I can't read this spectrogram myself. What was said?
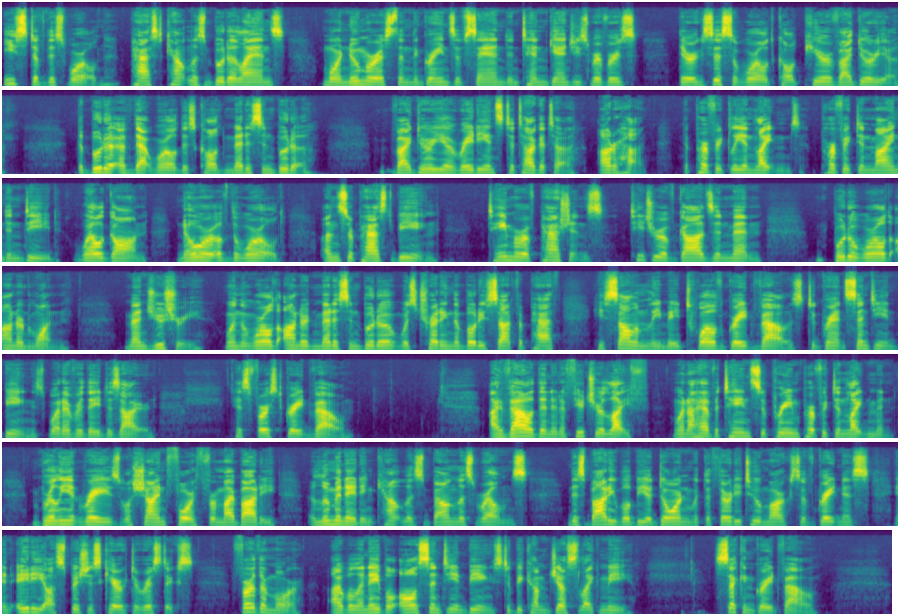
East of this world, past countless Buddha lands, more numerous than the grains of sand in ten Ganges rivers, there exists a world called pure Vaidurya. The Buddha of that world is called Medicine Buddha, Vaidurya radiance Tathagata, Arhat, the perfectly enlightened, perfect in mind and deed, well gone, knower of the world, unsurpassed being, tamer of passions, teacher of gods and men, Buddha world honored one. Manjushri, when the world honored medicine Buddha was treading the Bodhisattva path, he solemnly made twelve great vows to grant sentient beings whatever they desired. His first great vow I vow that in a future life, when I have attained supreme perfect enlightenment, brilliant rays will shine forth from my body, illuminating countless boundless realms. This body will be adorned with the 32 marks of greatness and 80 auspicious characteristics. Furthermore, I will enable all sentient beings to become just like me. Second great vow.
